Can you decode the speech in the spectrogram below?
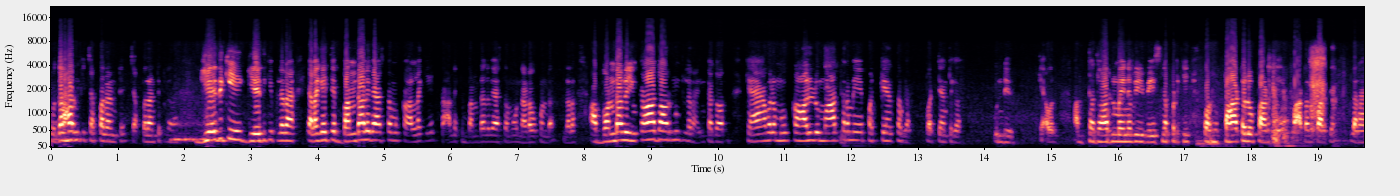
ఉదాహరణకి చెప్పాలంటే చెప్పాలంటే పిల్లరా గేదెకి గేదెకి పిల్లరా ఎలాగైతే బంధాలు వేస్తామో కాళ్ళకి కాళ్ళకి బంధాలు వేస్తామో నడవకుండా పిల్లరా ఆ బొండాలు ఇంకా దారుణం పిల్లరా ఇంకా దారుణం. కేవలము కాళ్ళు మాత్రమే పట్టేంతగా పట్టేంతగా ఉండేవి. కేవలం అంత దారుణమైనవి వేసినప్పటికీ వారు పాటలు పాడితే పాటలు పాడితే పిల్లరా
